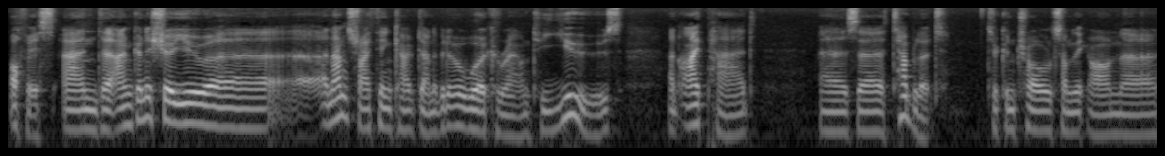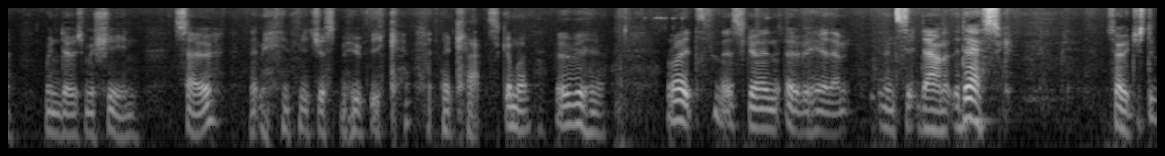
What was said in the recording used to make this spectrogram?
office. And uh, I'm going to show you uh, an answer I think I've done, a bit of a workaround to use an iPad as a tablet to control something on a Windows machine. So, let me, let me just move the, the cats. Come on, over here. Right, let's go over here then and sit down at the desk. So just to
